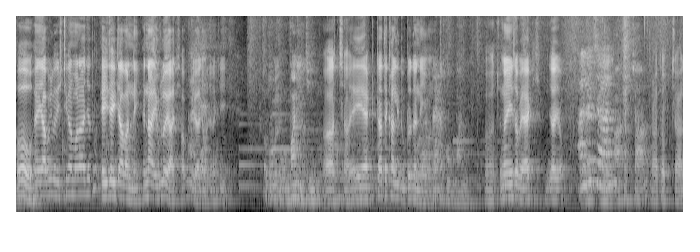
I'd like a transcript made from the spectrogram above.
ও হ্যাঁ এই আপেলগুলো স্টিকার মারা আছে তো। এইটা এইটা আবার নেই। না এগুলোই আছে সবগুলোই আছে আমার নাকি? সবগুলো আচ্ছা এই একটাতে খালি দুটোতে নেই মনে হয় আচ্ছা না এইসব এক যাই হোক। আলু চাল। আতপ চাল।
